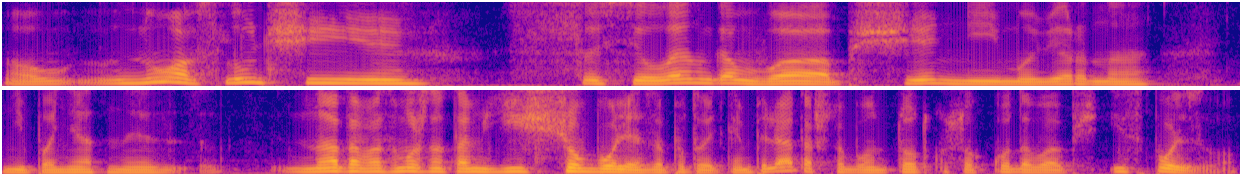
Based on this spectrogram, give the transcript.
Ну, а в случае с Силенгом вообще неимоверно непонятные... Надо, возможно, там еще более запутывать компилятор, чтобы он тот кусок кода вообще использовал.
